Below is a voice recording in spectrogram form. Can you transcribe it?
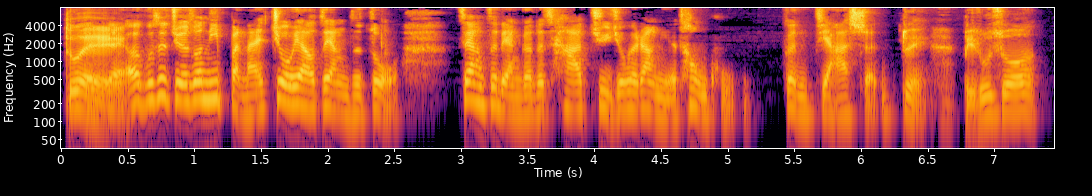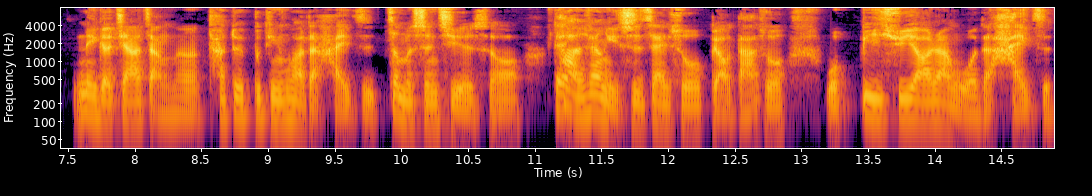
对，对，对，而不是觉得说你本来就要这样子做，这样子两个的差距就会让你的痛苦更加深。对，比如说。那个家长呢，他对不听话的孩子这么生气的时候，他好像也是在说表达说，我必须要让我的孩子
